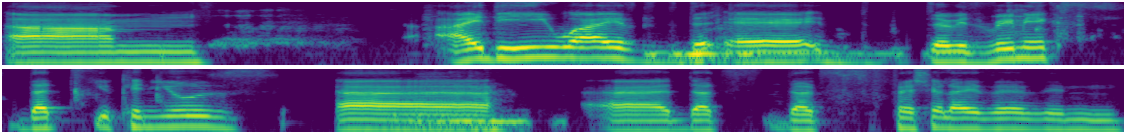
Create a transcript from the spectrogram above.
Um, IDE wise, the, uh, there is Remix that you can use. Uh, uh, that's that specializes in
